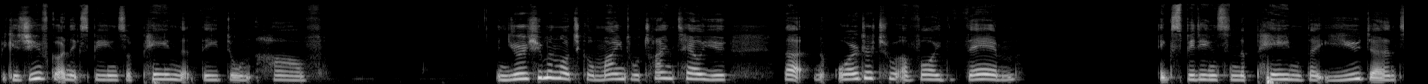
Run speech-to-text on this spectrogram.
because you've got an experience of pain that they don't have. And your human logical mind will try and tell you that in order to avoid them experiencing the pain that you did,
